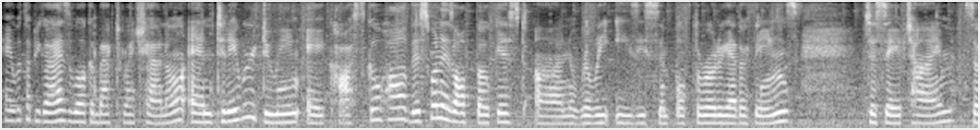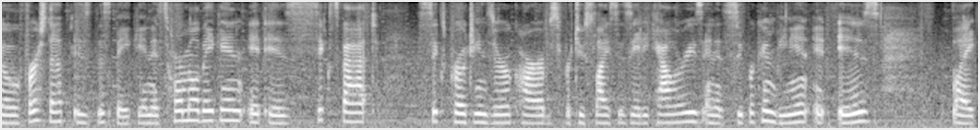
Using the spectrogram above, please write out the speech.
Hey, what's up you guys? Welcome back to my channel and today we're doing a Costco haul. This one is all focused on really easy, simple, throw together things to save time. So first up is this bacon. It's Hormel bacon. It is 6 fat, 6 protein, 0 carbs for 2 slices, 80 calories and it's super convenient. It is like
